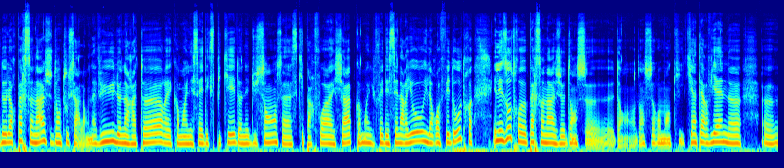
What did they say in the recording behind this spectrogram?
de leurs personnages dans tout ça. Alors, on a vu le narrateur et comment il essaye d'expliquer, donner du sens à ce qui parfois échappe, comment il fait des scénarios, il en refait d'autres. Et les autres personnages dans ce, dans, dans ce roman qui, qui interviennent euh, euh,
